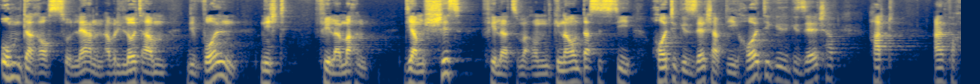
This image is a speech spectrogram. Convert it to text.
um daraus zu lernen. Aber die Leute haben, die wollen nicht Fehler machen. Die haben Schiss, Fehler zu machen. Und genau das ist die heutige Gesellschaft. Die heutige Gesellschaft hat einfach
